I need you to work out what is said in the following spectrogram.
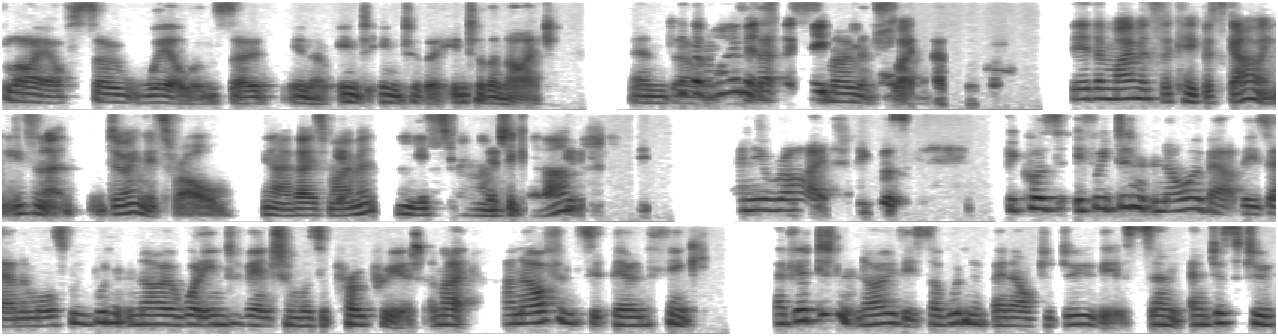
fly off so well and so you know into into the into the night and um, moments that moments like that they're the moments that keep us going, isn't it? Doing this role, you know, those moments yeah. you string them together. And you're right because because if we didn't know about these animals, we wouldn't know what intervention was appropriate. And I and I often sit there and think, if I didn't know this, I wouldn't have been able to do this. And and just to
